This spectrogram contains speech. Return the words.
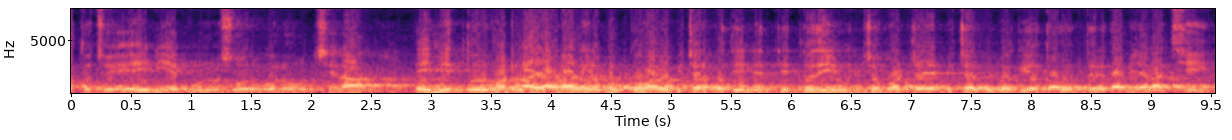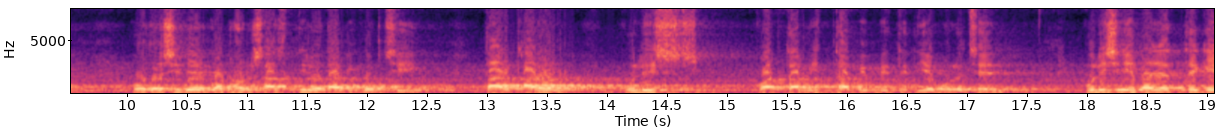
অথচ এই নিয়ে কোনো শোরগোল উঠছে না। এই মৃত্যুর ঘটনায় আমরা নিরপেক্ষভাবে বিচারপতির নেতৃত্বাধীন উচ্চ পর্যায়ের বিচার বিভাগীয় তদন্তের দাবি জানাচ্ছি ও দোষীদের কঠোর শাস্তিরও দাবি করছি। তার কারণ পুলিশ কর্তা মিথ্যা বিবৃতি দিয়ে বলেছেন, পুলিশি হেফাজত থেকে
